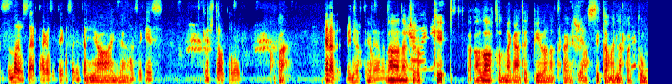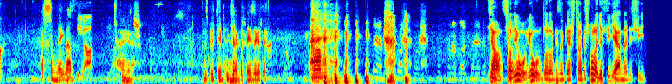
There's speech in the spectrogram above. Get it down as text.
ez egy nagyon szertágazó téma szerintem. Ja, igen. Az egész gestalt dolog. Hoppá. Eleve, mi történt? Ja, Na, nem csak a ki, az arcod megállt egy pillanatra, és ja. azt hittem, hogy lefagytunk. Azt hiszem még nem. Helyes. Közben itt ilyen kutyákat nézegetek. Um, Ja, szóval jó, jó dolog ez a gestalt, és valahogy a figyelmed is így,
